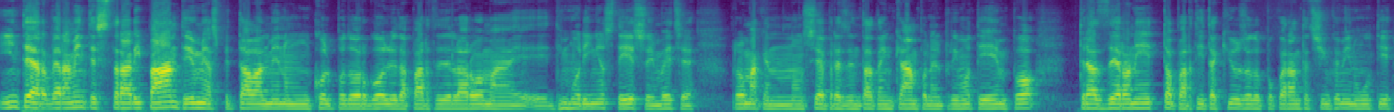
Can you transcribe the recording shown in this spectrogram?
Inter veramente straripante, io mi aspettavo almeno un colpo d'orgoglio da parte della Roma e di Mourinho stesso, invece Roma che non si è presentata in campo nel primo tempo, 3-0 netto, partita chiusa dopo 45 minuti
